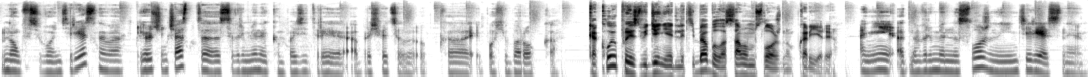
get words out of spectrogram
много всего интересного. И очень часто современные композиторы обращаются к эпохе барокко. Какое произведение для тебя было самым сложным в карьере? Они одновременно сложные и интересные.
